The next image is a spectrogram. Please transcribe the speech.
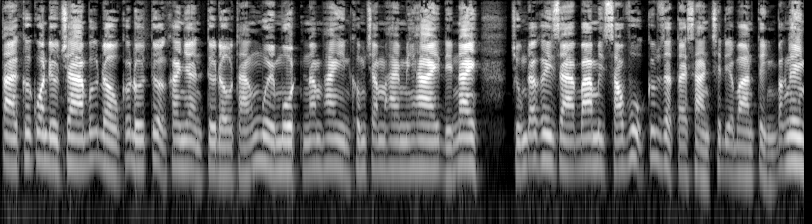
Tại cơ quan điều tra, bước đầu các đối tượng khai nhận từ đầu tháng 11 năm 2022 đến nay, chúng đã gây ra 36 vụ cướp giật tài sản trên địa bàn tỉnh Bắc Ninh,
